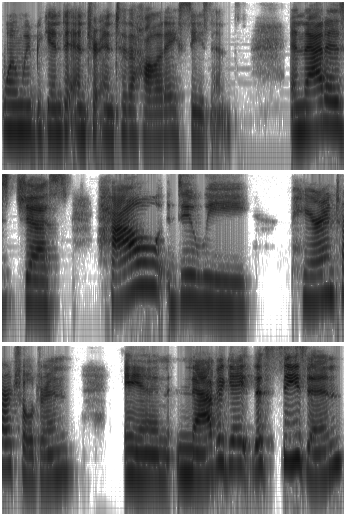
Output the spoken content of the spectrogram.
when we begin to enter into the holiday seasons. And that is just how do we parent our children and navigate this season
